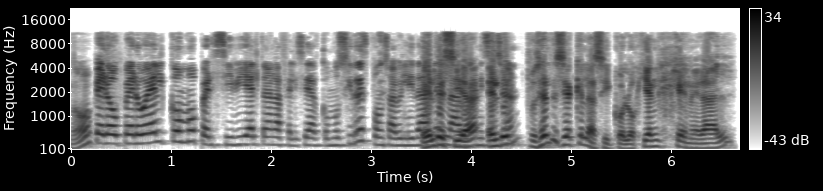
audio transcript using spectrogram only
¿no? Pero, pero él cómo percibía el tema de la felicidad, como si responsabilidad él decía, de la organización. pues él decía que la psicología en general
